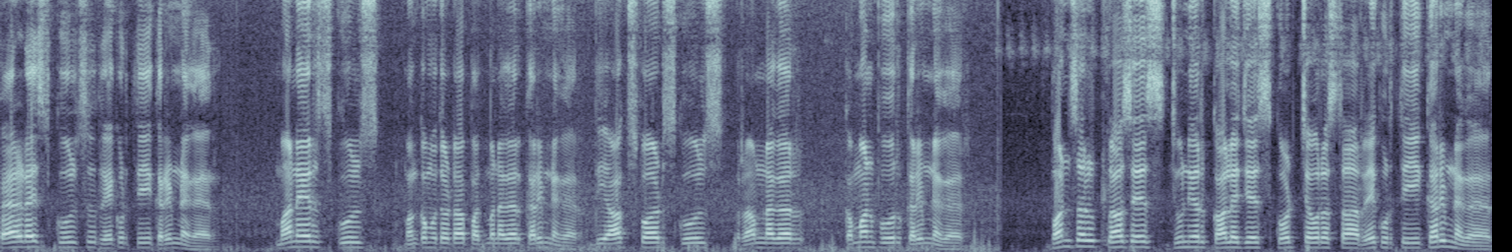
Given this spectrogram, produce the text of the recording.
paradise schools Rekurthi Karimnagar Maner schools Mankammathota Padmanagar Karimnagar. The Oxford schools Ramnagar Kamanpur Karimnagar. Bansal classes junior colleges court చౌరస్తా Rekurthi Karimnagar.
